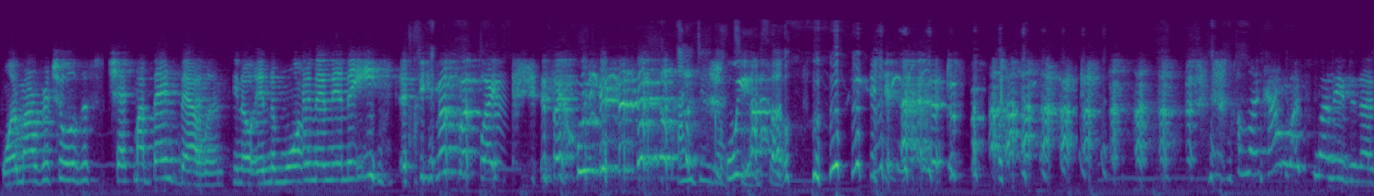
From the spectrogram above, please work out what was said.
one of my rituals is to check my bank balance, you know, in the morning and in the evening. You know, so it's like it's like we I do that we too, are, so. I'm like, how much money did I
